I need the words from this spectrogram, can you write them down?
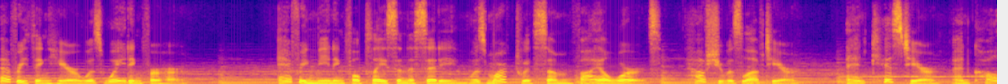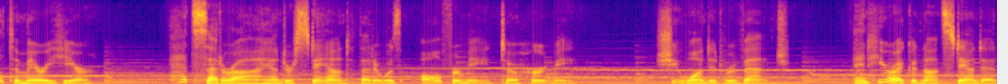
everything here was waiting for her. Every meaningful place in the city was marked with some vile words, how she was loved here, and kissed here and called to marry here. Etc. I understand that it was all for me to hurt me. She wanted revenge. And here I could not stand it,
